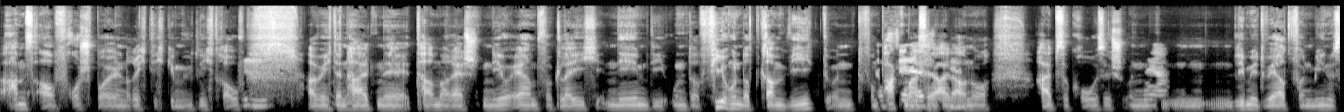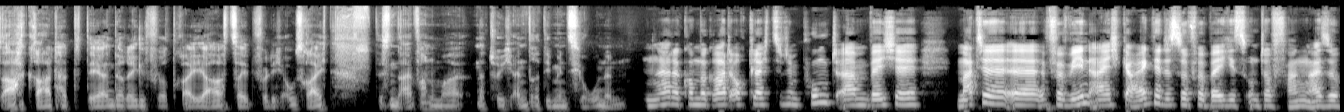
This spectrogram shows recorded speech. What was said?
haben es auch Froschbeulen richtig gemütlich drauf. Mhm. Aber wenn ich dann halt eine Thermarest Neo Air im Vergleich nehme, die unter 400 Gramm wiegt und vom Packmaß her halt auch nur halb so groß ist und ja. einen Limitwert von minus 8 Grad hat, der in der Regel für drei Jahreszeit völlig ausreicht. Das sind einfach nochmal natürlich andere Dimensionen. Ja, da kommen wir gerade auch gleich zu dem Punkt, ähm, welche Mathe äh, für wen eigentlich geeignet ist, so für welches Unterfangen. Also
